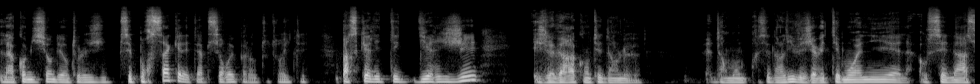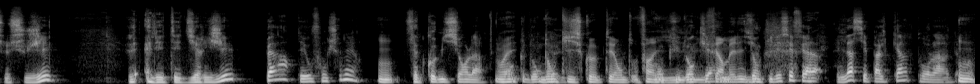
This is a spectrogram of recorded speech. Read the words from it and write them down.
la commission déontologie. C'est pour ça qu'elle était absorbée par l'autorité. autorité. Parce qu'elle était dirigée, et je l'avais raconté dans, le, dans mon précédent livre, et j'avais témoigné au Sénat à ce sujet, elle était dirigée par des hauts fonctionnaires, hmm. cette commission-là. donc, donc, il se cooptait, enfin, il, donc, fermait les yeux. Donc il laissait faire. Et là, c'est pas le cas pour la hmm.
